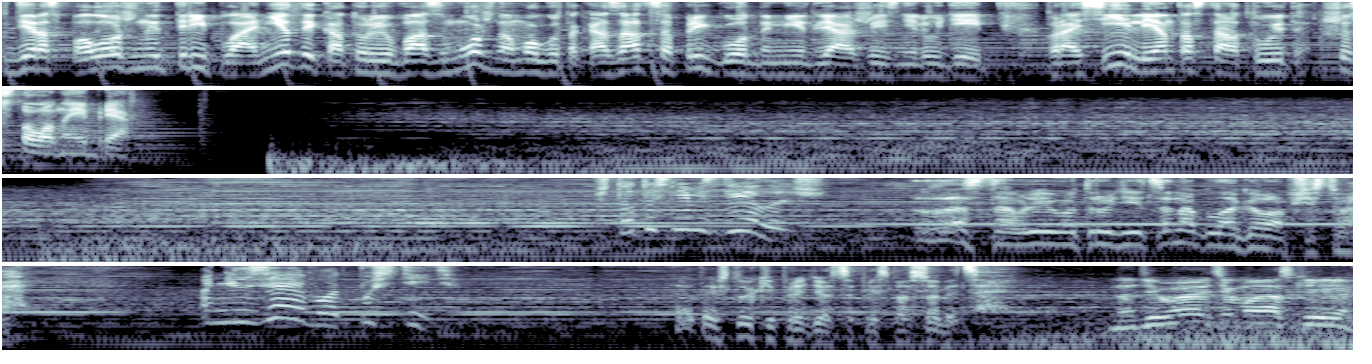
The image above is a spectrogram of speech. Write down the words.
где расположены три планеты, которые, возможно, могут оказаться пригодными для жизни людей. В России лента стартует 6 ноября. Что ты с ним сделаешь? Заставлю его трудиться на благо общества. А нельзя его отпустить? Этой штуке придется приспособиться. Надевайте маски.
